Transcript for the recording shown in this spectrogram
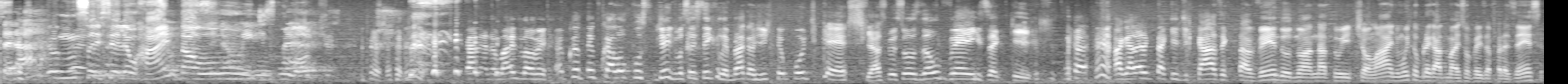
Será? Eu não sei se ele é o Heimdall ou o, o. Loki. Cara, mais uma vez. É porque eu tenho que ficar louco. Gente, vocês têm que lembrar que a gente tem um podcast. As pessoas não veem isso aqui. A galera que tá aqui de casa, que tá vendo na, na Twitch online, muito obrigado mais uma vez a presença.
